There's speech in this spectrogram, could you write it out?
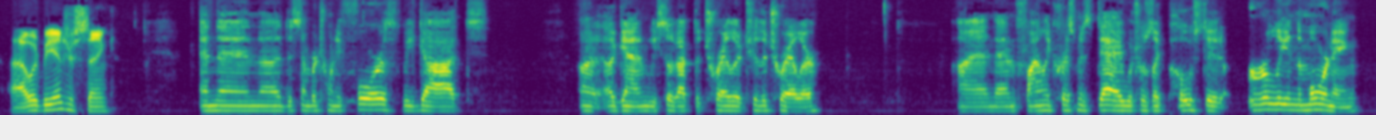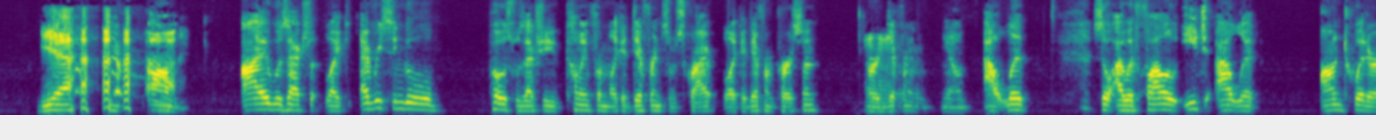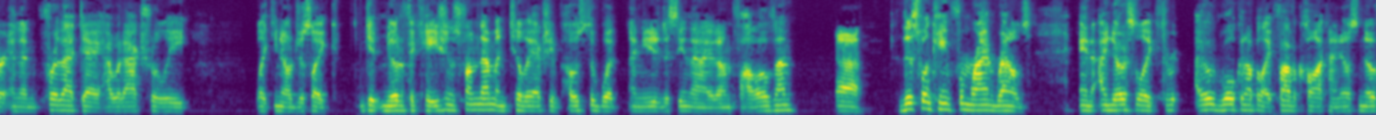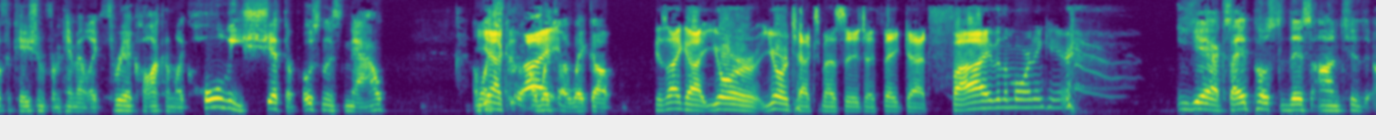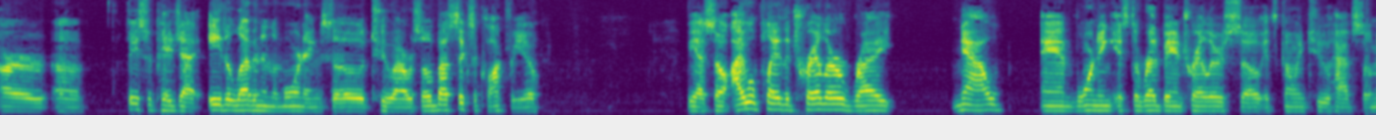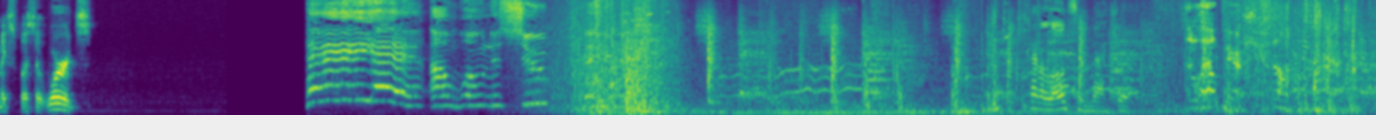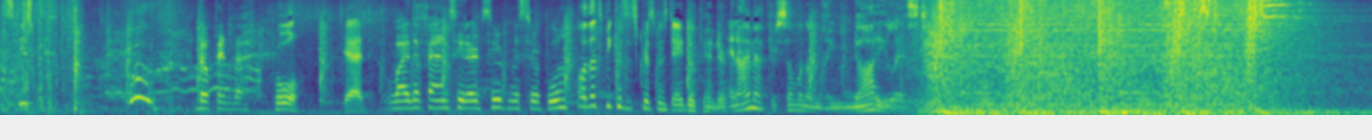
That would be interesting. And then uh, December 24th, we got, uh, again, we still got the trailer to the trailer. And then finally, Christmas Day, which was like posted early in the morning. Yeah. Yep. Um, I was actually like every single post was actually coming from like a different subscribe, like a different person or Mhm. a different you know outlet. So I would follow each outlet on Twitter, and then for that day, I would actually like you know just like get notifications from them until they actually posted what I needed to see, and then I'd unfollow them. Ah. This one came from Ryan Reynolds, and I noticed like three. I would woken up at like five o'clock, and I noticed a notification from him at like three o'clock, and I'm like, "Holy shit, they're posting this now!" I'm Yeah, like, 'cause "Screw I'll wait till I wake up." Because I got your your text message, I think, at five in the morning here. Yeah, because I had posted this onto the- our uh, Facebook page at eight eleven in the morning, so two hours, so about six o'clock for you. Yeah, so I will play the trailer right now, and warning, it's the Red Band trailer, so it's going to have some explicit words. Hey, yeah, I wanna shoot. Kind of lonesome back here. Little help here. Excuse me. Woo! Dope in the Pool. Dead. Why the fancy red suit, Mr. Poole? Oh, that's because it's Christmas Day, Dopinder, and I'm after someone on my naughty list.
